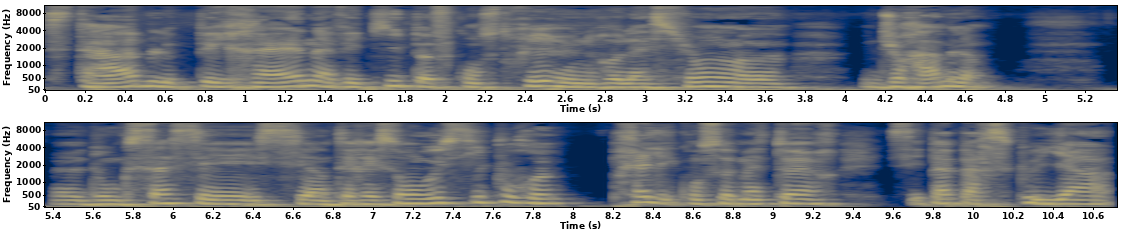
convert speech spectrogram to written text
stable, pérenne, avec qui ils peuvent construire une relation durable. Donc ça, c'est intéressant aussi pour eux. Après, les consommateurs, c'est pas parce qu'il y a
